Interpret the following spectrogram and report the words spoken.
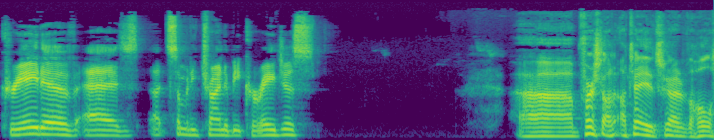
creative, as uh, somebody trying to be courageous? Uh, first, I'll, I'll, tell you the sort of the whole.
